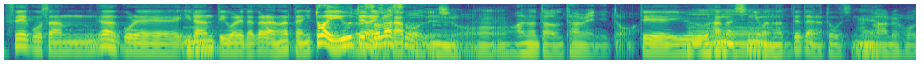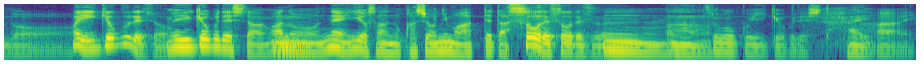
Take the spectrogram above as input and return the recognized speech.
聖子さんがこれいらんって言われたからあなたにとは言うてないでしょそうでしょ。う、ん。うんあなたのためにと。っ、ていう話にはなってたよな当時ね、なるほど。まあ、いい曲でしょ、いい曲でした。あのね伊代さんの歌唱にも合ってたし。そうですそうです、うん。うん。すごくいい曲でした。はい。はい。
